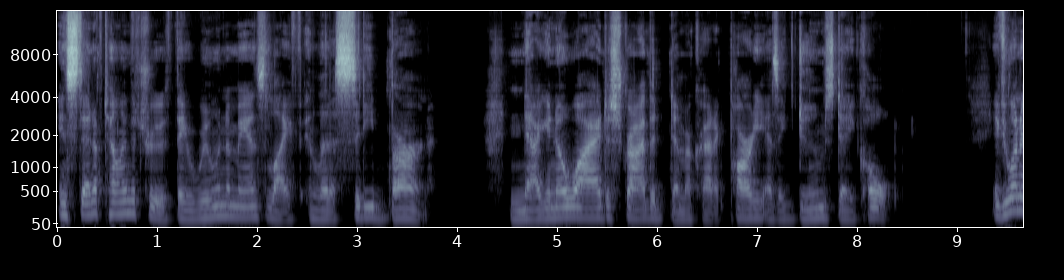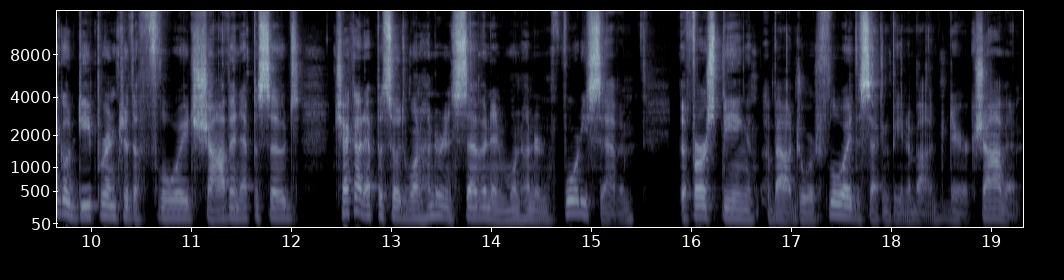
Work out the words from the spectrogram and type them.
Instead of telling the truth, they ruined a man's life and let a city burn. Now you know why I describe the Democratic Party as a doomsday cult. If you want to go deeper into the Floyd Chauvin episodes, check out episodes 107 and 147. The first being about George Floyd, the second being about Derek Chauvin.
